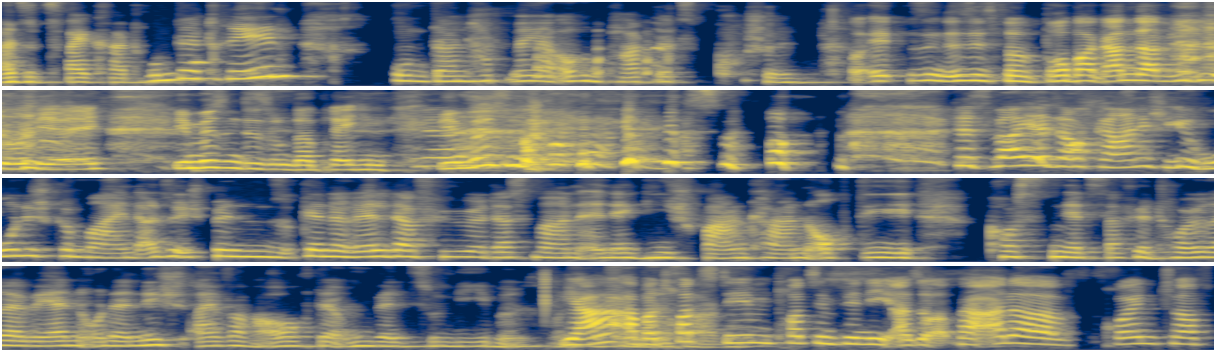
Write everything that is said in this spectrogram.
also zwei Grad runterdrehen. Und dann hat man ja auch einen Partner zum Kuscheln. Was ist das jetzt für ein Propagandavideo hier, echt? Wir müssen das unterbrechen. Wir Ja. müssen mal. Das war jetzt auch gar nicht ironisch gemeint. Also ich bin generell dafür, dass man Energie sparen kann, ob die Kosten jetzt dafür teurer werden oder nicht, einfach auch der Umwelt zuliebe, Ja, aber mal sagen. trotzdem, trotzdem finde ich, also bei aller Freundschaft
